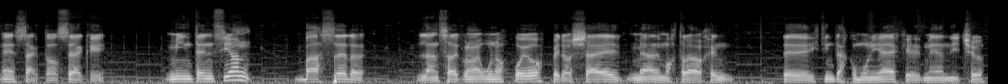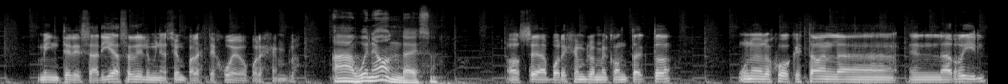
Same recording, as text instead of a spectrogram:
Exacto, o sea que mi intención va a ser lanzar con algunos juegos, pero ya he- me ha demostrado gente de distintas comunidades que me han dicho me interesaría hacer la iluminación para este juego, por ejemplo. Ah, buena onda eso. O sea, por ejemplo, me contactó uno de los juegos que estaba en la en la reel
